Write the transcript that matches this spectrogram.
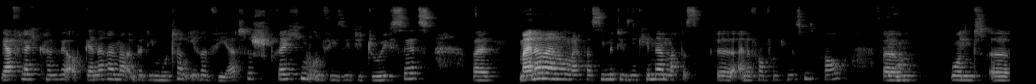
Ja, vielleicht können wir auch generell mal über die Mutter und ihre Werte sprechen und wie sie die durchsetzt. Weil meiner Meinung nach, was sie mit diesen Kindern macht, ist äh, eine Form von Kindesmissbrauch. Ja. Ähm, und äh,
